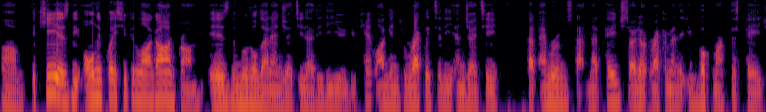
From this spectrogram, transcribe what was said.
Um, the key is the only place you can log on from is the moodle.njit.edu. You can't log in directly to the njit.mrooms.net page, so I don't recommend that you bookmark this page.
